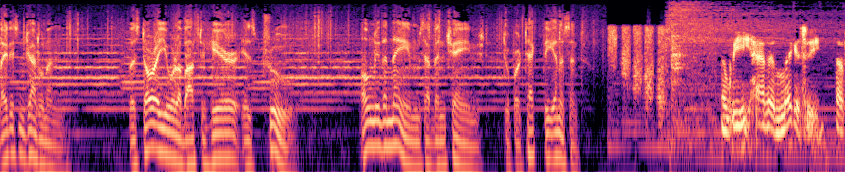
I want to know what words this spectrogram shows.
Ladies and gentlemen, the story you are about to hear is true. Only the names have been changed to protect the innocent. We have a legacy of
